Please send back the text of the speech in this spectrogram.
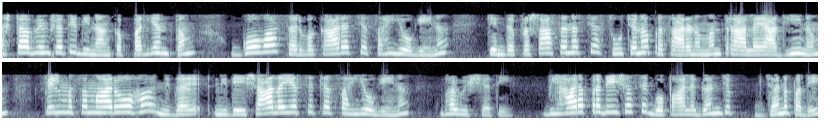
अष्टाविंशति दिनांकपर्यन्तं गोवा सर्वकारस्य सहयोगेन केन्द्रप्रशासनस्य सूचना प्रसारण मन्त्रालयाधीनं फ़िल्म समारोह निदेशालयस्य च सहयोगेन भविष्यति। बिहारप्रदेशस्य गोपालगंज जनपदे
